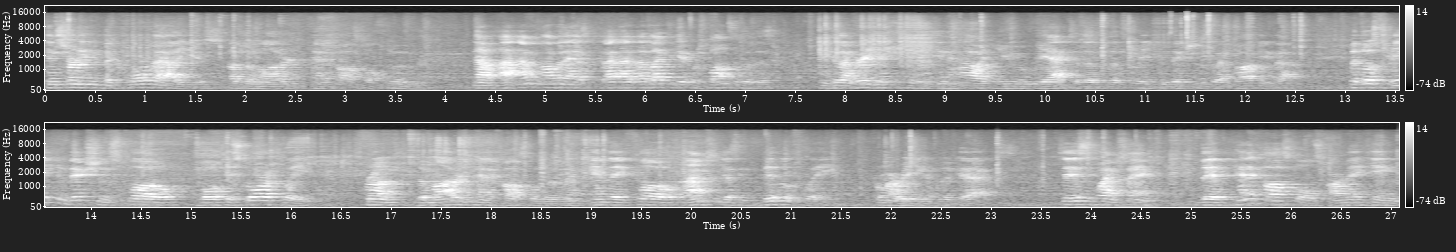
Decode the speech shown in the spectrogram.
concerning the core values of the modern Pentecostal movement. Now, I, I'm, I'm going to ask, I, I'd like to get responsive to this because I'm very interested in, in how you react to the, the three convictions that I'm talking about. But those three convictions flow both historically from the modern Pentecostal movement, and they flow, I'm suggesting biblically, from our reading of Luke Acts. See, this is why I'm saying the Pentecostals are making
